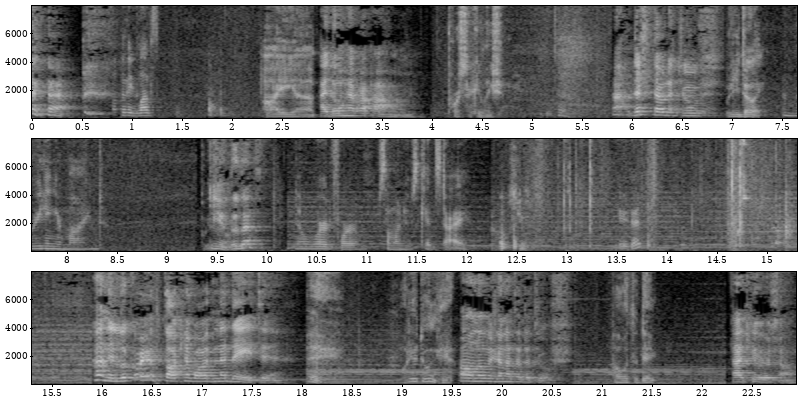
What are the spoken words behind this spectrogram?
at the gloves. I, uh, I don't have an arm. Poor circulation. Ah, just tell the truth. what are you doing? I'm reading your mind. Can you do that? No word for someone whose kids die. Excuse me. You good? Honey, look what you're talking about in a date. hey, what are you doing here? Oh no, we're gonna tell the truth. How was the date? I kill your son.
